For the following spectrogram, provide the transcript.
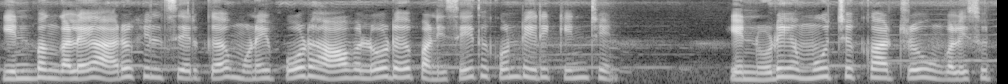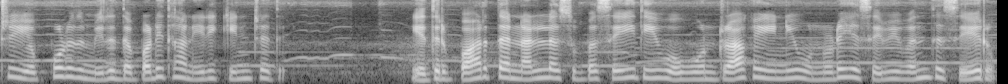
இன்பங்களை அருகில் சேர்க்க முனைப்போடு ஆவலோடு பணி செய்து கொண்டிருக்கின்றேன். என்னுடைய மூச்சுக்காற்று உங்களை சுற்றி எப்பொழுதும் இருந்தபடிதான் இருக்கின்றது. எதிர்பார்த்த நல்ல சுப செய்தி ஒவ்வொன்றாக இனி உன்னுடைய செவி வந்து சேரும்.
